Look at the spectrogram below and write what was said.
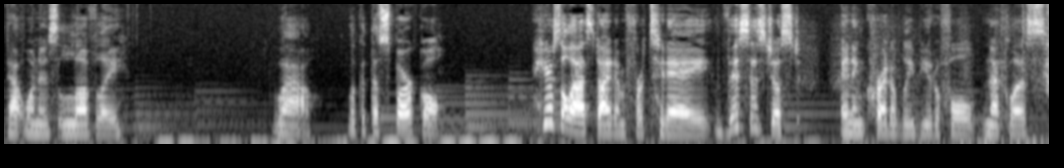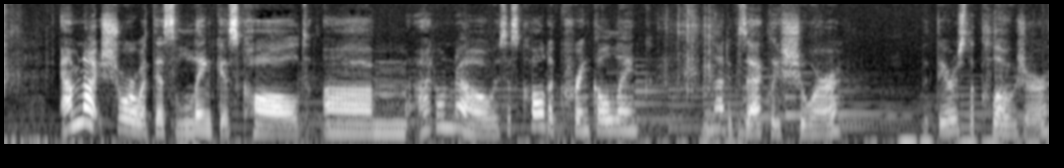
That one is lovely. Wow. Look at the sparkle. Here's the last item for today. This is just an incredibly beautiful necklace. I'm not sure what this link is called. Um, I don't know. Is this called a crinkle link? I'm not exactly sure. But there's the closure.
